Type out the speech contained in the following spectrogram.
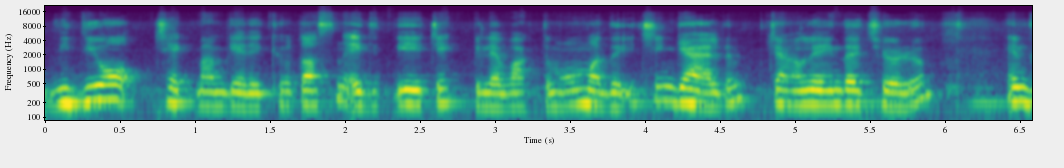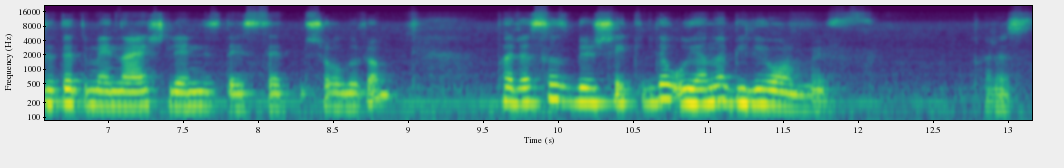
video çekmem gerekiyordu. Aslında editleyecek bile vaktim olmadığı için geldim. Canlı yayında açıyorum. Hem de dedim enerjilerinizi de hissetmiş olurum. Parasız bir şekilde uyanabiliyor muyuz? Parası.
